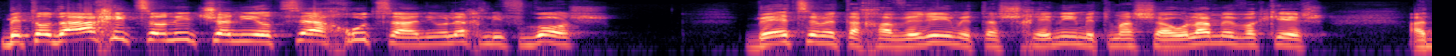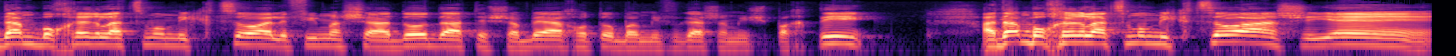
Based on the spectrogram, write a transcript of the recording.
בתודעה חיצונית שאני יוצא החוצה, אני הולך לפגוש בעצם את החברים, את השכנים, את מה שהעולם מבקש. אדם בוחר לעצמו מקצוע לפי מה שהדודה תשבח אותו במפגש המשפחתי. אדם בוחר לעצמו מקצוע שיהיה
